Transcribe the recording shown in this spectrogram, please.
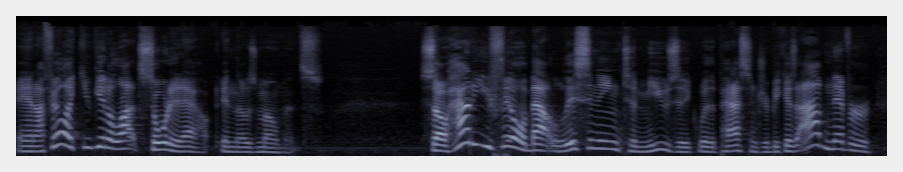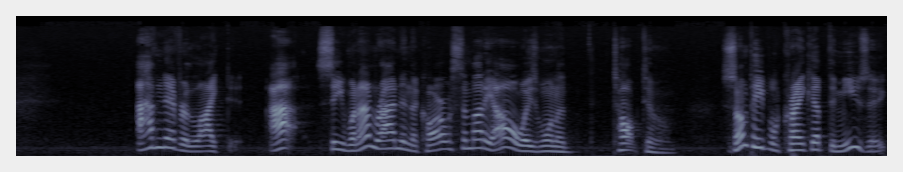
And I feel like you get a lot sorted out in those moments. So, how do you feel about listening to music with a passenger because I've never I've never liked it. I see when I'm riding in the car with somebody, I always want to talk to them. Some people crank up the music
